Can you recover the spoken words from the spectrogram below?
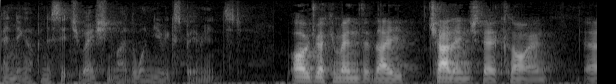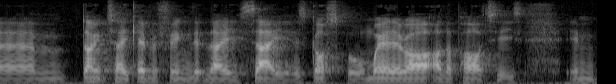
ending up in a situation like the one you experienced? I would recommend that they challenge their client. Um, don't take everything that they say as gospel, and where there are other parties in,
